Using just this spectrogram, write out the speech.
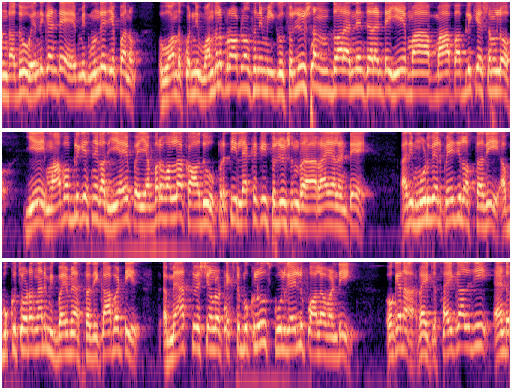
ఉండదు. ఎందుకంటే మీకు ముందే చెప్పాను వంద కొన్ని వందల ప్రాబ్లమ్స్ని మీకు సొల్యూషన్ ద్వారా అందించాలంటే ఏ మా మా పబ్లికేషన్లో ఏ మా పబ్లికేషనే కాదు ఏ ఎవరి వల్ల కాదు ప్రతి లెక్కకి సొల్యూషన్ రాయాలంటే. అది మూడు వేల పేజీలు వస్తుంది. ఆ బుక్ చూడంగానే మీకు భయం వేస్తుంది కాబట్టి మ్యాథ్స్ విషయంలో టెక్స్ట్ బుక్లు స్కూల్ గైడ్లు ఫాలో అవ్వండి. ఓకేనా? Right. Psychology and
